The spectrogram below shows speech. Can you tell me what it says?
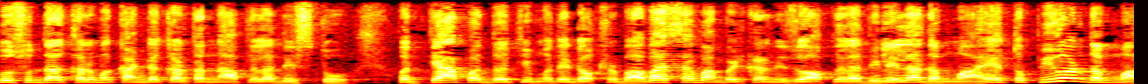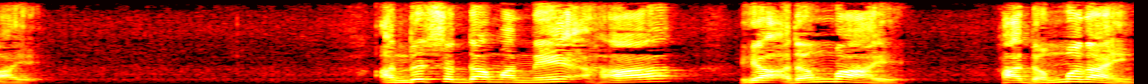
तो सुद्धा कर्मकांड करताना आपल्याला दिसतो. पण त्या पद्धतीमध्ये डॉक्टर बाबासाहेब आंबेडकरांनी जो आपल्याला दिलेला धम्म आहे तो प्युअर धम्म आहे. अंधश्रद्धा मानणे हा हे अधम्म आहे. हा धम्म नाही.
